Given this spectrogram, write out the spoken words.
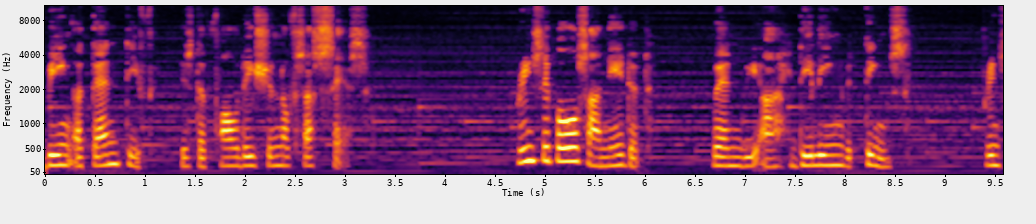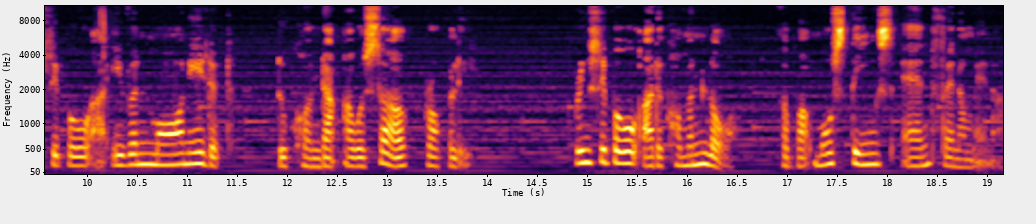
being attentive is the foundation of success. Principles are needed when we are dealing with things. Principles are even more needed to conduct ourselves properly. Principles are the common law about most things and phenomena.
